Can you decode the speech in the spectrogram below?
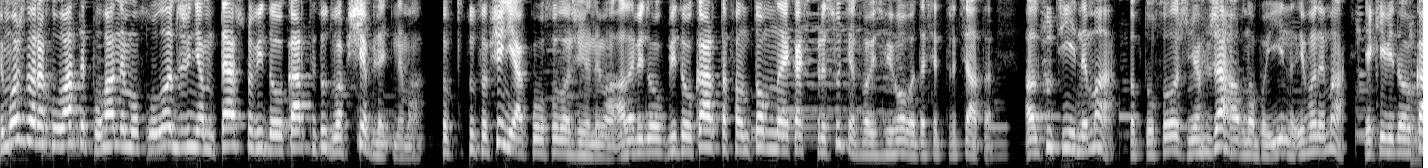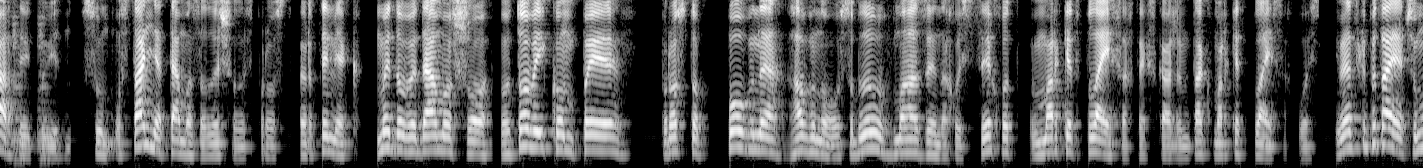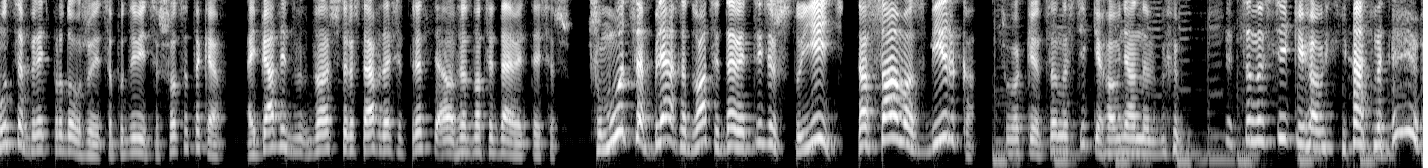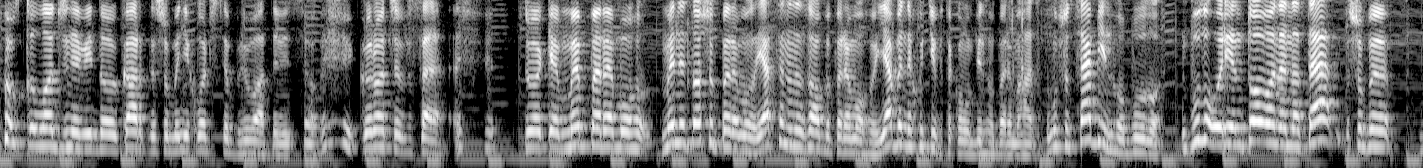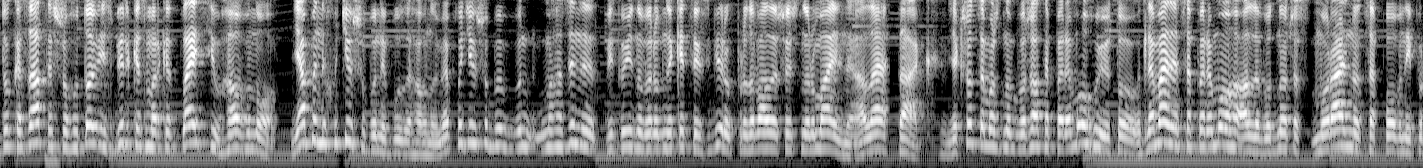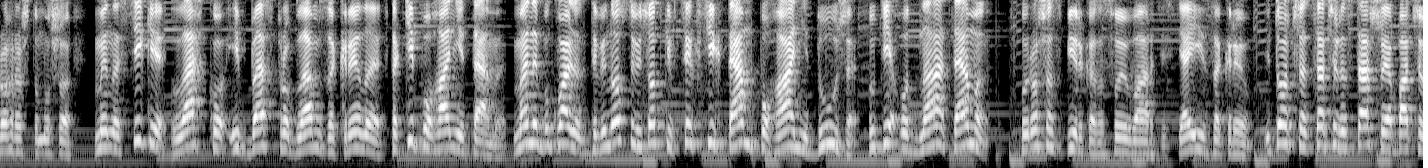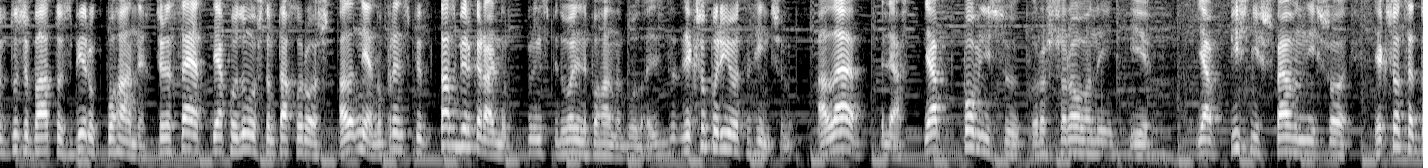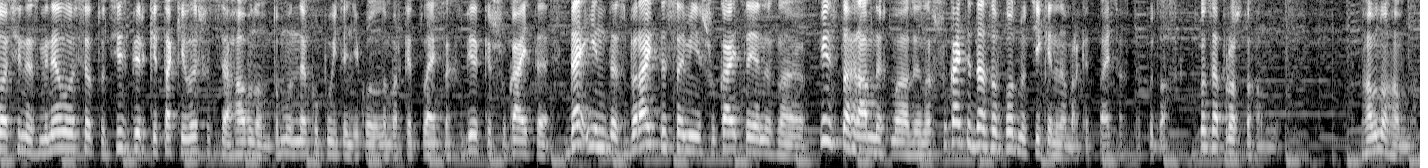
Чи можна рахувати поганим охолодженням те, що відеокарти тут взагалі, блядь, нема? Тобто тут взагалі ніякого охолодження нема, але відео, відеокарта фантомна якась присутня, двоюзвігова 1030, але тут її нема. Тобто охолодження вже говно, бо її, його нема. Як і відеокарти, відповідно. Сум. Остання тема залишилась просто. Перед тим як ми доведемо, що готовий компи. Просто повне говно, особливо в магазинах, ось цих от в маркетплейсах, так скажем, так, в маркетплейсах ось. І в мене таке питання, чому це, блядь, продовжується? Подивіться, що це таке? i5 2400F 1030, але вже 29 тисяч. Чому це, бляха, 29 тисяч стоїть? Та сама збірка. Чуваки, це настільки говняне. Це настільки говняне охолодження відеокарти, що мені хочеться блювати від цього. Коротше, все. Чуваки, ми перемогли. Ми не то, що перемогли. Я це не назвав би перемогою. Я би не хотів в такому бінго перемагати. Тому що це бінго було було орієнтоване на те, щоб доказати, що готові збірки з маркетплейсів говно. Я би не хотів, щоб вони були говном. Я б хотів, щоб магазини, відповідно, виробники цих збірок продавали щось нормальне. Але так, якщо це можна вважати перемогою, то для мене це перемога, але водночас морально це повний програш, тому що ми настільки легко і без проблем закрили такі погані теми. У мене буквально 90% цих всіх тем погані дуже. Тут є одна тема. Хороша збірка за свою вартість, я її закрив. І то це через те, що я бачив дуже багато збірок поганих. Через це я, я подумав, що там та хороша. Але ні, ну в принципі, та збірка реально, в принципі, доволі непогана була. Якщо порівнювати з іншими. Але, блях, я повністю розчарований і. Я більш ж впевнений, що якщо це досі не змінилося, то ці збірки так і лишаться говном. Тому не купуйте ніколи на маркетплейсах збірки, шукайте де інде, збирайте самі, шукайте, я не знаю, в інстаграмних магазинах, шукайте де завгодно, тільки не на маркетплейсах. Будь ласка. Ну це просто говно. Говно, говно.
